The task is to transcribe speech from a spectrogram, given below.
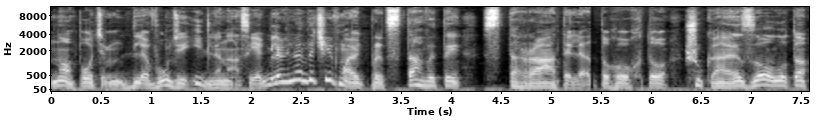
Ну а потім для Вуді і для нас, як для глядачів, мають представити старателя того, хто шукає золото,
